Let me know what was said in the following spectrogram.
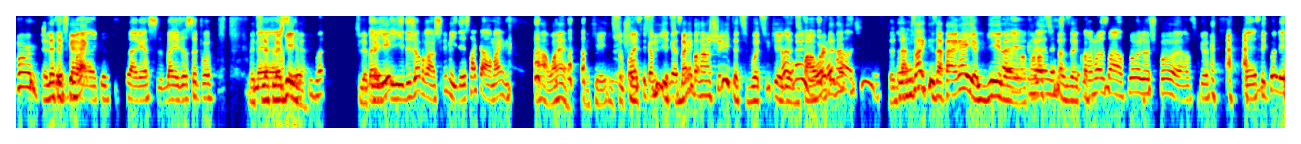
peut. Là, t'es correct? Que ça reste. Ben, je sais pas. Mais, tu l'as plugué, là. Tu l'as ben, Il est déjà branché, mais il descend quand même. Ah ouais, OK. Il surchauffe-tu? comme il est bien branché? Tu vois-tu qu'il y a ah, du power dedans? T'as de la misère avec tes appareils, Olivier. Là. Il va falloir que tu fasses de quoi. Moi, ça pas, là. Je sais pas, en tout cas. c'est quoi les...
